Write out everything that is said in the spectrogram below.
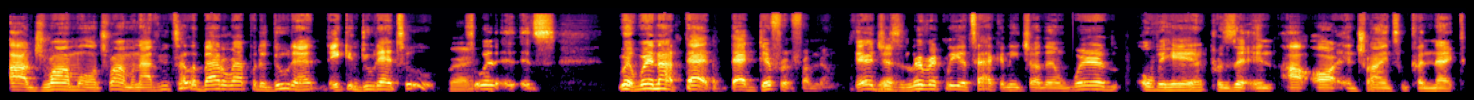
our drama on trauma. Now, if you tell a battle rapper to do that, they can do that too. Right. So it, it's we're, we're not that that different from them. They're just lyrically attacking each other, and we're over here presenting our art and trying to connect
